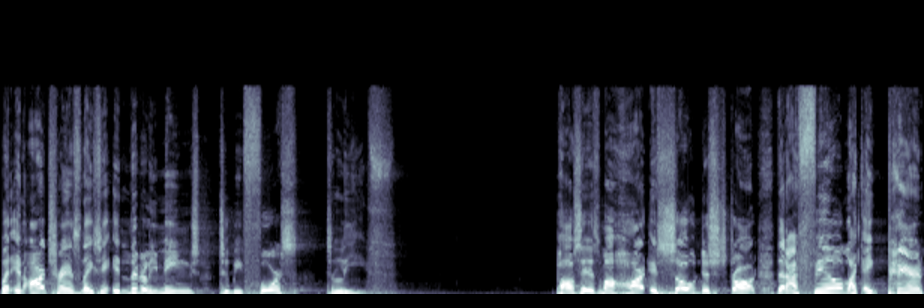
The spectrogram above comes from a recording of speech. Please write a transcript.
But in our translation, it literally means to be forced to leave. Paul says, My heart is so distraught that I feel like a parent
